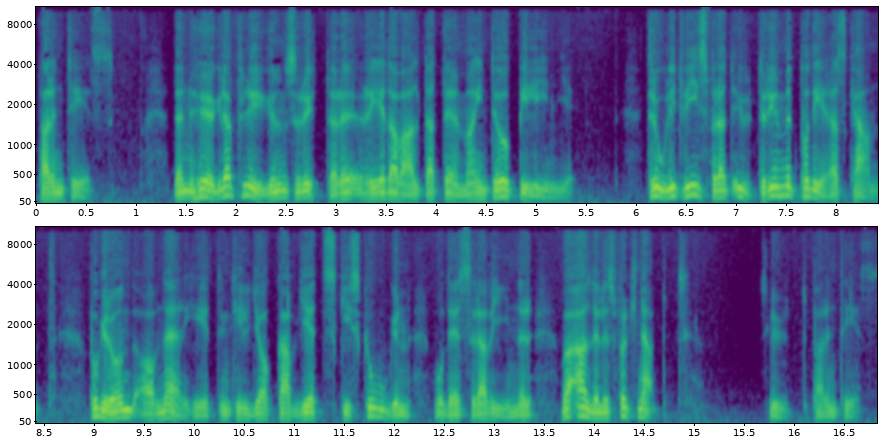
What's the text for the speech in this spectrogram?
Parentes. Den högra flygelns ryttare red av allt att döma inte upp i linje. Troligtvis för att utrymmet på deras kant, på grund av närheten till Jakavjetskiskogen och dess raviner, var alldeles för knappt. Slut parentes.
